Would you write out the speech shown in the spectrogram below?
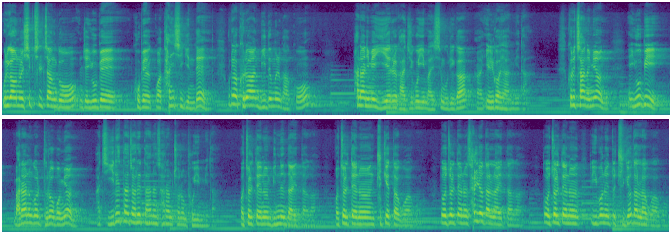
우리가 오늘 17장도 이제 욥의 고백과 탄식인데 우리가 그러한 믿음을 갖고 하나님의 이해를 가지고 이 말씀 우리가 읽어야 합니다. 그렇지 않으면 욥이 말하는 걸 들어보면 마치 이랬다 저랬다 하는 사람처럼 보입니다. 어쩔 때는 믿는다 했다가 어쩔 때는 죽겠다고 하고 또 어쩔 때는 살려달라 했다가 또 어쩔 때는 또 이번엔 또 죽여달라고 하고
